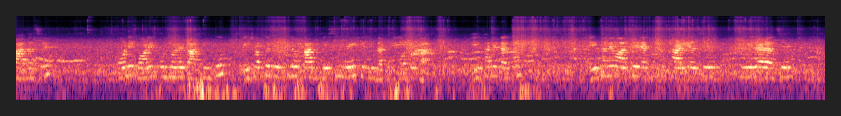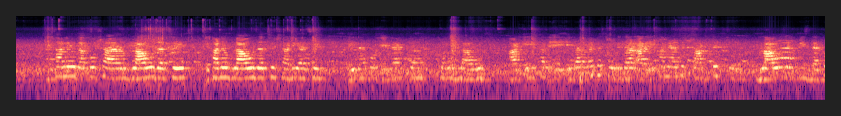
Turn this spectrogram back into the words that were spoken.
কাজ আছে। অনেক অনেক পরিমাণের কাজ কিন্তু। এই সপ্তাহে কাজ বেশি নেই, কিন্তু দেখো কত কাজ। এখানে দেখো এখানেও আছে, এখন তো শাড়ি আছে, চুড়িদার আছে। এখানেও দেখো ব্লাউজ আছে, এখানেও ব্লাউজ আছে, শাড়ি আছে। এই দেখো, এটা একটা কোনো ব্লাউজ। আর এইখানে এটা হলো একটা চুড়িদার, আর এখানে আছে চারটে ব্লাউজের পিস দেখো,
